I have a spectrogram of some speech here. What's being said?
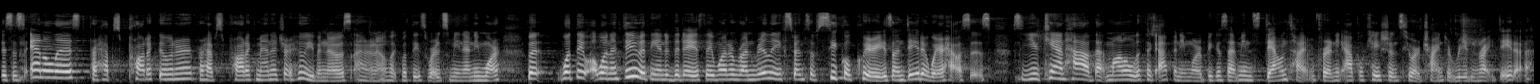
business analyst, perhaps product owner, perhaps product manager, who even knows? I don't know like what these words mean anymore. But what they want to do at the end of the day is they want to run really expensive SQL queries on data warehouses. So you can't have that monolithic app anymore because that means downtime for any applications who are trying to read and write data.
